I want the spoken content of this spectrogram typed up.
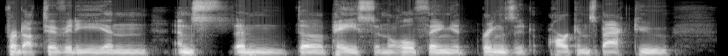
productivity and and and the pace and the whole thing, it brings it harkens back to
